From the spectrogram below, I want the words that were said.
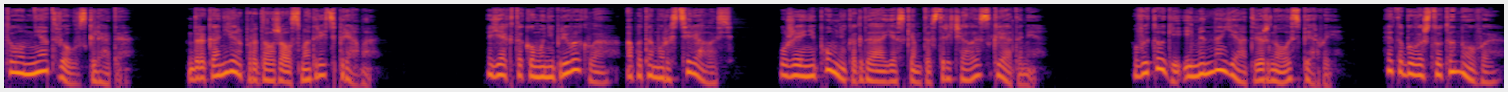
то он не отвел взгляда. Драконьер продолжал смотреть прямо. Я к такому не привыкла, а потому растерялась. Уже не помню, когда я с кем-то встречалась взглядами. В итоге именно я отвернулась первой. Это было что-то новое.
